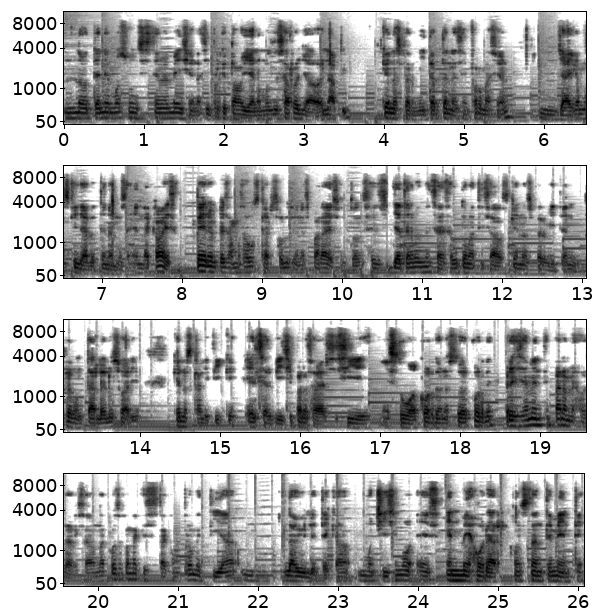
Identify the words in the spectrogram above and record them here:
no tenemos un sistema de medición así porque todavía no hemos desarrollado el API que nos permita obtener esa información, ya digamos que ya lo tenemos en la cabeza, pero empezamos a buscar soluciones para eso, entonces ya tenemos mensajes automatizados que nos permiten preguntarle al usuario que nos califique el servicio para saber si, si estuvo acorde o no estuvo acorde, precisamente para mejorar, o sea, una cosa con la que se está comprometida mm, la biblioteca muchísimo es en mejorar constantemente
